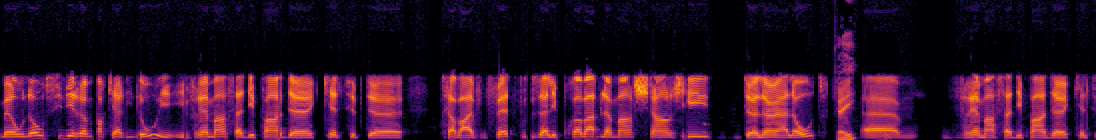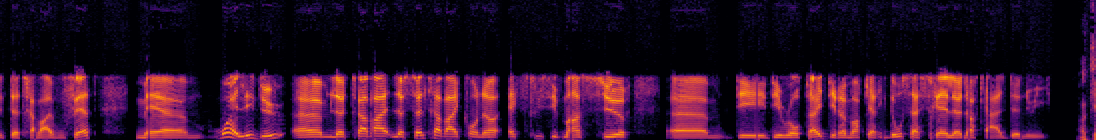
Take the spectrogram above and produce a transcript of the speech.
mais on a aussi des remorques à rideau et, vraiment, ça dépend de quel type de travail vous faites. Vous allez probablement changer de l'un à l'autre. Euh, vraiment, ça dépend de quel type de travail vous faites. Mais euh, moi, les deux, euh, le travail, le seul travail qu'on a exclusivement sur des, des road des remorques à rideau, ça serait le local de nuit. OK.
